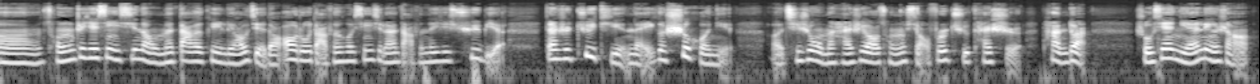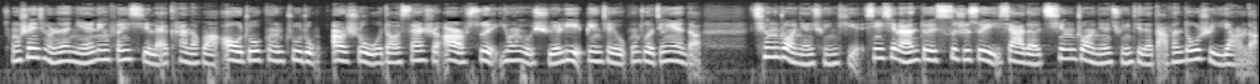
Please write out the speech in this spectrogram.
嗯，从这些信息呢，我们大概可以了解到澳洲打分和新西兰打分的一些区别。但是具体哪一个适合你，呃，其实我们还是要从小分区开始判断。首先，年龄上，从申请人的年龄分析来看的话，澳洲更注重二十五到三十二岁拥有学历并且有工作经验的青壮年群体。新西兰对四十岁以下的青壮年群体的打分都是一样的。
